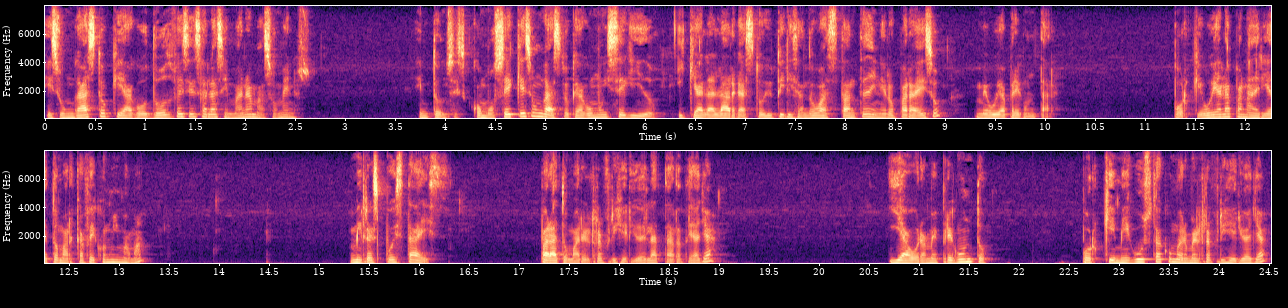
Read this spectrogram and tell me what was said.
Es un gasto que hago dos veces a la semana más o menos. Entonces, como sé que es un gasto que hago muy seguido y que a la larga estoy utilizando bastante dinero para eso, me voy a preguntar, ¿por qué voy a la panadería a tomar café con mi mamá? Mi respuesta es, para tomar el refrigerio de la tarde allá. Y ahora me pregunto, ¿por qué me gusta comerme el refrigerio allá?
